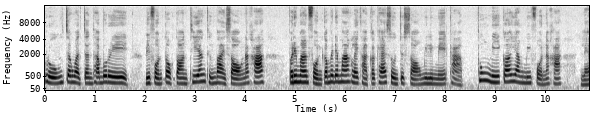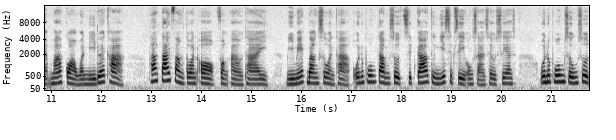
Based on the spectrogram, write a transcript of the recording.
ขลุง จังหวัดจันทบุรี มีฝนตกตอนเที่ยงถึงบ่าย 2 นะคะ ปริมาณฝนก็ไม่ได้มากเลยค่ะ ก็แค่ 0.2 มิลลิเมตรค่ะ พรุ่งนี้ก็ยังมีฝนนะคะ และมากกว่าวันนี้ด้วยค่ะ ภาคใต้ฝั่งตะวันออกฝั่งอ่าวไทย มีเมฆบางส่วนค่ะ อุณหภูมิต่ำสุด 19-24 องศาเซลเซียส อุณหภูมิสูงสุด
